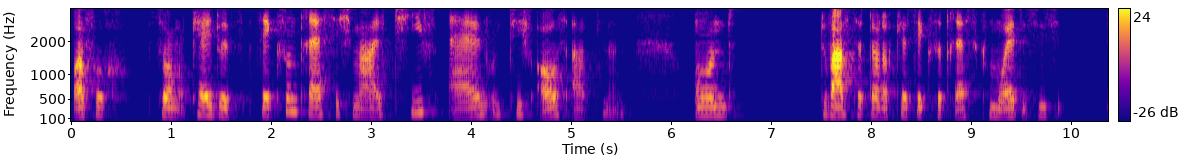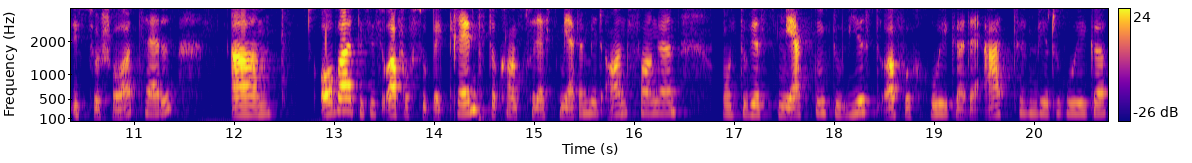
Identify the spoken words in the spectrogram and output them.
einfach sagen, okay, du jetzt 36 Mal tief ein- und tief ausatmen. Und du weißt halt dann, okay, 36 Mal, das ist, ist so schon eine ähm, aber das ist einfach so begrenzt, du kannst vielleicht mehr damit anfangen und du wirst merken, du wirst einfach ruhiger, der Atem wird ruhiger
